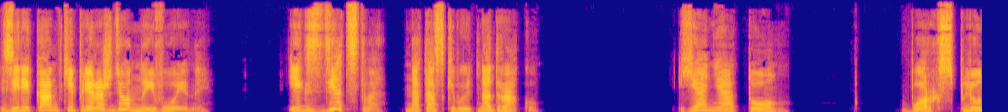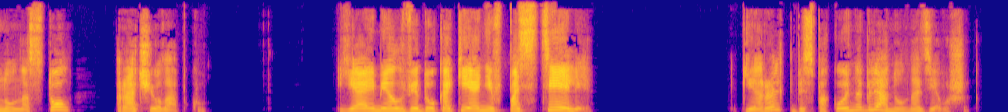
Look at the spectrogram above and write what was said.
Зериканки — прирожденные воины. Их с детства натаскивают на драку. Я не о том. Борг сплюнул на стол рачью лапку. Я имел в виду, какие они в постели. Геральт беспокойно глянул на девушек.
